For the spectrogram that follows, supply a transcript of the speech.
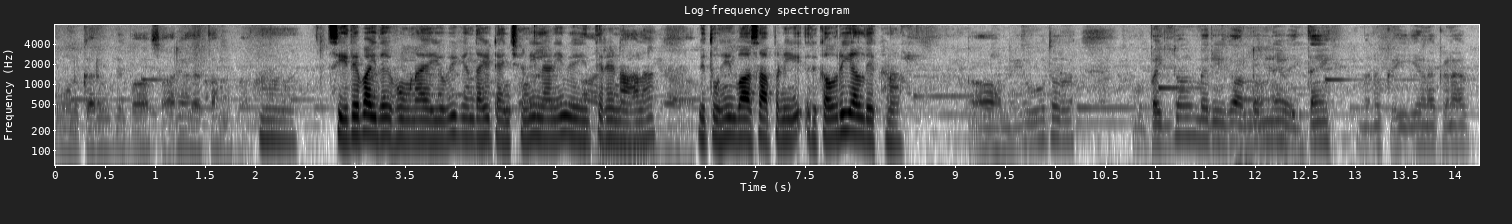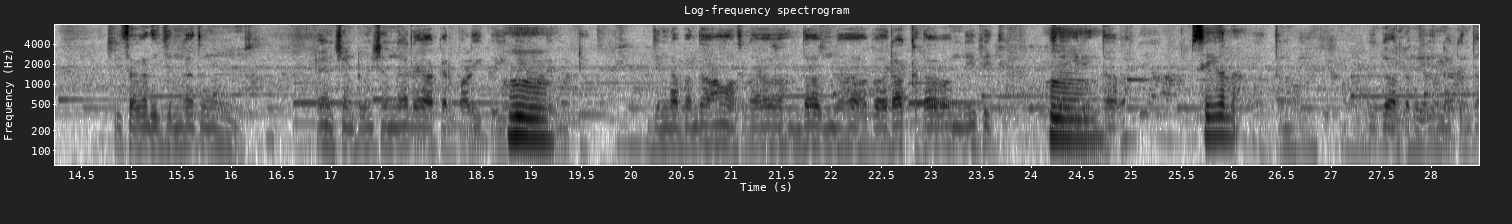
ਫੋਨ ਕਰੋਗੇ ਬਹੁਤ ਸਾਰਿਆਂ ਦਾ ਧੰਨਵਾਦ। ਹੂੰ। ਸੀਦੇ ਭਾਈ ਦਾ ਫੋਨ ਆਇਆ ਸੀ, ਉਹ ਵੀ ਕਹਿੰਦਾ ਸੀ ਟੈਨਸ਼ਨ ਨਹੀਂ ਲੈਣੀ ਵੀ ਅਸੀਂ ਤੇਰੇ ਨਾਲ ਆ ਵੀ ਤੁਸੀਂ ਬਸ ਆਪਣੀ ਰਿਕਵਰੀ ਵੱਲ ਦੇਖਣਾ। ਆ ਨਹੀਂ ਉਹ ਤਾਂ ਉਹ ਪਹਿਲਾਂ ਵੀ ਮੇਰੀ ਗੱਲ ਉਹਨੇ ਇਦਾਂ ਹੀ ਮੈਨੂੰ ਕਹੀ ਜਾਣਾ ਕਹਣਾ ਵੀ ਸਗਾ ਦੀ ਜਿੰਨਾ ਤੂੰ ਟੈਨਸ਼ਨ ਟੈਨਸ਼ਨ ਨਾ ਲਿਆ ਕਰ ਬਾਲੀ ਕੋਈ ਕੋਈ ਮਾੜੀ ਮੋਟੀ। ਜਿੰਨਾ ਬੰਦਾ ਹੌਸਲਾ ਹੁੰਦਾ ਹੁੰਦਾ ਆਪ ਰੱਖਦਾ ਵਾ ਉਨੀ ਫਿਰ ਸਹੀ ਰਹਿੰਦਾ ਵਾ। ਸਹੀ ਗੱਲ ਆ। ਵੀ ਗੱਲ ਹੋਈ ਇਹਨਾਂ ਕਹਿੰਦਾ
